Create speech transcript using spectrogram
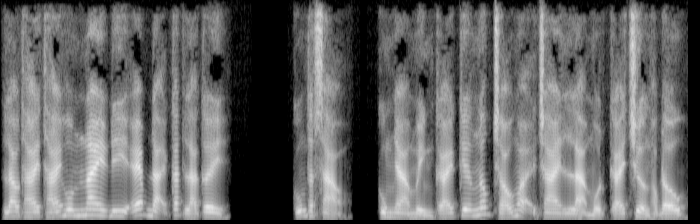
lao thái thái hôm nay đi ép đại cắt lá cây. Cũng thật xảo, cùng nhà mình cái kia ngốc cháu ngoại trai là một cái trường học đâu.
